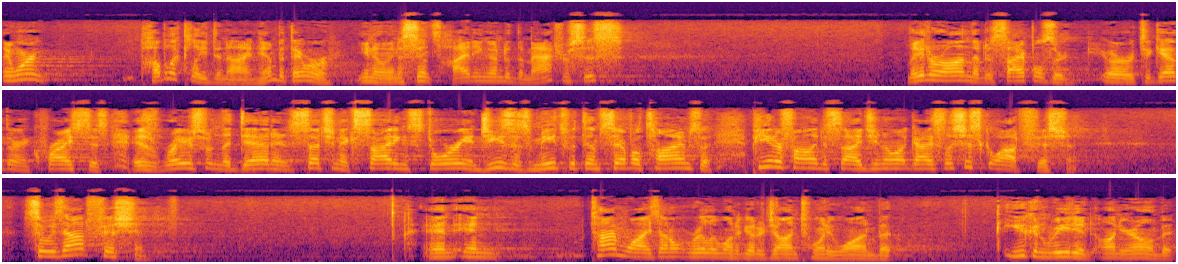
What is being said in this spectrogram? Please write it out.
They weren't publicly denying him, but they were, you know, in a sense, hiding under the mattresses. Later on, the disciples are, are together and Christ is, is raised from the dead, and it's such an exciting story. And Jesus meets with them several times. But Peter finally decides, you know what, guys, let's just go out fishing. So he's out fishing. And, and time wise, I don't really want to go to John 21, but you can read it on your own. But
